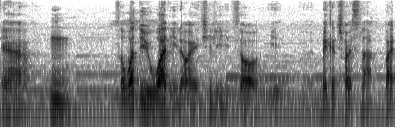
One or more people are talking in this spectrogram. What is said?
Yeah. Mm. So what do you want, you know, actually? So y- make a choice lah. But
